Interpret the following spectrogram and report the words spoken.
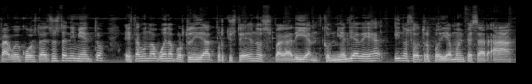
pago de costa de sostenimiento, esta es una buena oportunidad porque ustedes nos pagarían con miel de abeja y nosotros podríamos empezar a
